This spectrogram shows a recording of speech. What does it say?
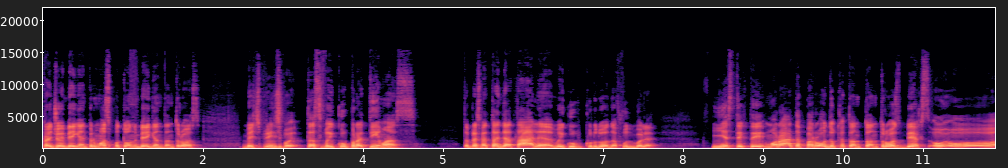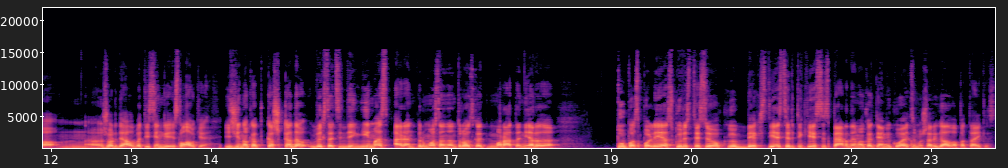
pradžioje bėgiant pirmos, po to nubėgiant antros. Bet iš principo tas vaikų pratimas, ta prasme, ta detalė vaikų, kur duoda futbolė, jis tik tai Morata parodo, kad ant antros bėgs, o, o Žordė Alba teisingai, jis laukia. Jis žino, kad kažkada vyks atsidengimas ar ant pirmos, ant antros, kad Morata nėra tūpas polėjas, kuris tiesiog bėgs ties ir tikėsis perdavimą, kad jam į koją atsimuš ar į galvą pataikys.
